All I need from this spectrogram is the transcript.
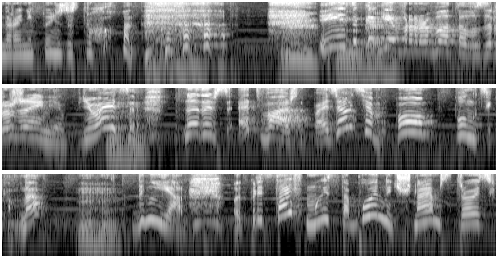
Альцгеймера никто не застрахован. Видите, как я проработал возражение, понимаете? Ну, это, все, это важно. Пойдемте по пунктикам, да? Данияр, вот представь, мы с тобой начинаем строить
